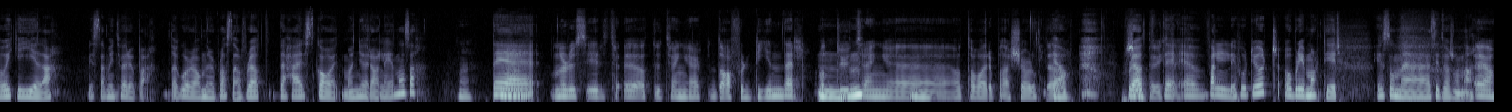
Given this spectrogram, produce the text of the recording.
å ikke gi deg hvis de ikke hører på deg. Da går du andre plasser, for det her skal ikke man gjøre alene, altså. Nei. Det, Når du sier eh, at du trenger hjelp, da for din del. At du Mhm. trenger eh, å ta vare på deg sjøl oppi det. Ja. det. for det er veldig fort gjort å bli martyr i sånne situasjoner. Ja.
